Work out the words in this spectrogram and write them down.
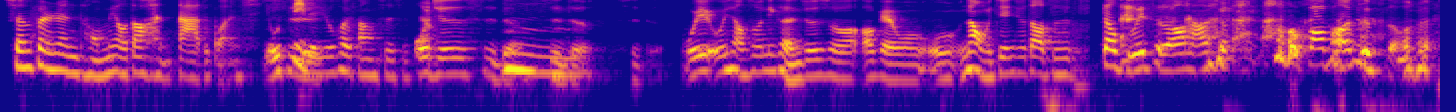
身份认同没有到很大的关系。是我自己的约会方式是这样，我觉得是的，是的，是的。我也我想说，你可能就是说，OK，我我那我们今天就到此到此为止喽，然后就收包包就走了。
